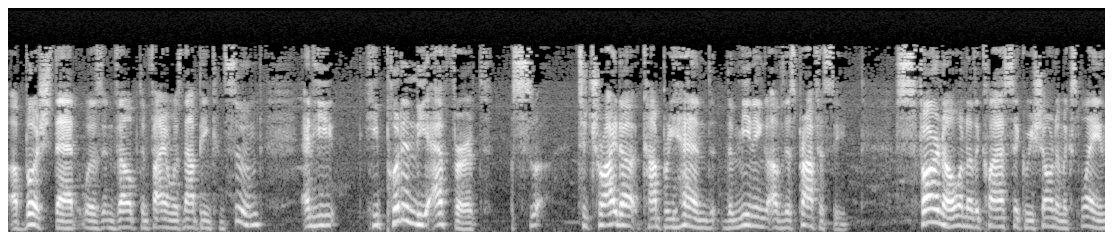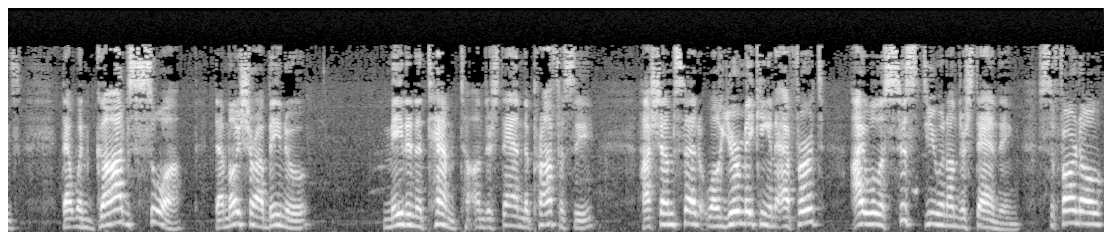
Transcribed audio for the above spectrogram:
a bush that was enveloped in fire and was not being consumed, and he he put in the effort to try to comprehend the meaning of this prophecy. Sforno, one of the classic Rishonim, explains that when God saw that Moshe Rabbeinu made an attempt to understand the prophecy, Hashem said, well, you're making an effort. I will assist you in understanding. Sforno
